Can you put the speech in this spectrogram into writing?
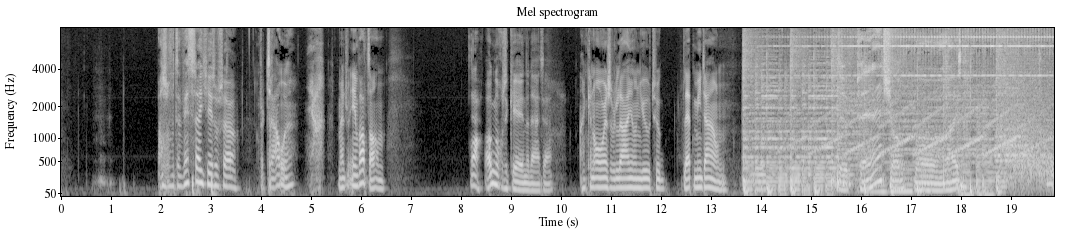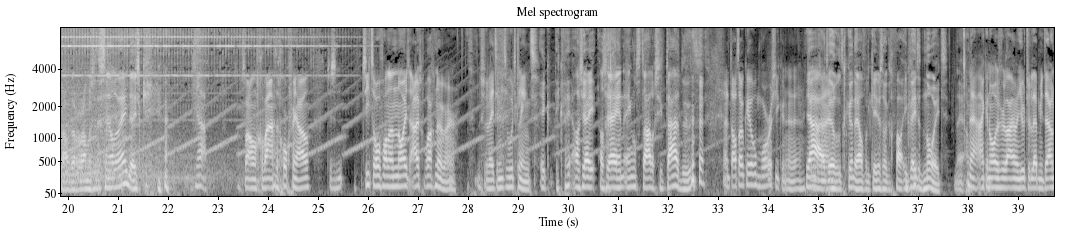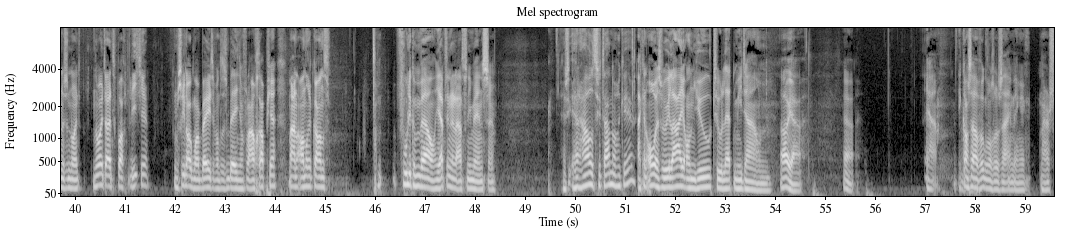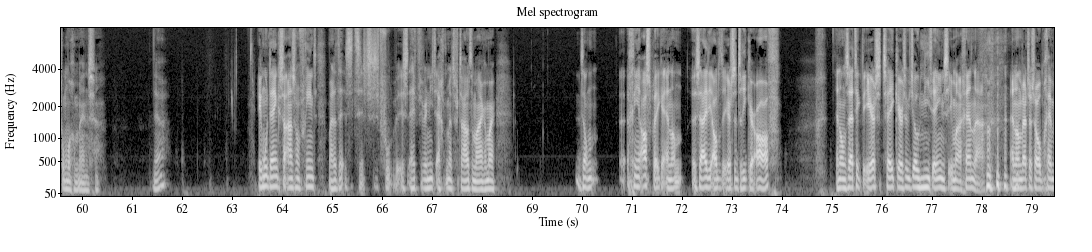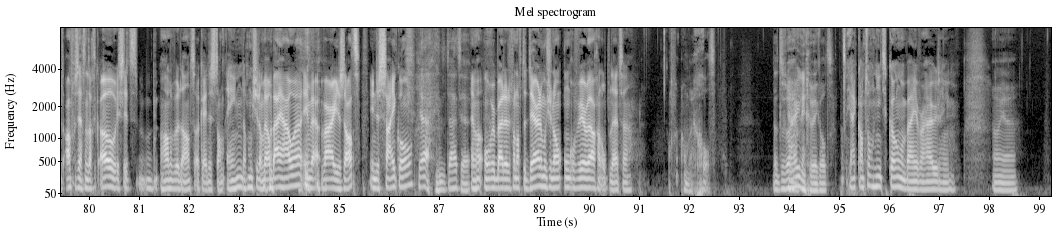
Alsof het een wedstrijdje is of zo. vertrouwen? Ja, maar in wat dan? Ja, ook nog eens een keer inderdaad, ja. I can always rely on you to let me down. De Pet Shop Boys. Nou, we rammen ze er snel doorheen deze keer. Ja, dat is wel een gewaagde gok van jou. Het is een titel van een nooit uitgebracht nummer. Dus we weten niet hoe het klinkt. Ik, ik weet, als jij, als jij een Engelstalig citaat doet... Het had ook heel Morrissey kunnen, kunnen ja, zijn. het heel goed gekund. De helft van de keer is het ook het geval. Ik weet het nooit. Nee, Nou ja, I can always rely on you to let me down is een nooit, nooit uitgebracht liedje. Misschien ook maar beter, want het is een beetje een flauw grapje. Maar aan de andere kant voel ik hem wel. Je hebt inderdaad van die mensen. Herhaal het citaat nog een keer. I can always rely on you to let me down. Oh ja. Ja. Ja, ik kan zelf ook wel zo zijn, denk ik, naar sommige mensen. Ja? Ik moet denken zo aan zo'n vriend, maar dat is, het is, is- heeft weer niet echt met vertrouwen te maken. Maar dan eh, ging je afspreken en dan zei hij altijd de eerste drie keer af. En dan zet ik de eerste twee keer sowieso niet eens in mijn agenda. en dan werd er zo op een gegeven moment afgezegd. En dacht ik, oh, is dit, hadden we dat? Oké, dus dan één. Dat moest je dan wel bijhouden in wa- waar je zat, in de cycle. Ja, inderdaad, ja. En ongeveer bij de, vanaf de derde moest je dan ongeveer wel gaan opletten. Oh mijn god. Dat is wel Ja. heel ingewikkeld. Jij kan toch niet komen bij je verhuizing. Oh ja.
